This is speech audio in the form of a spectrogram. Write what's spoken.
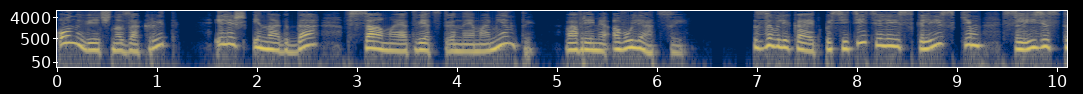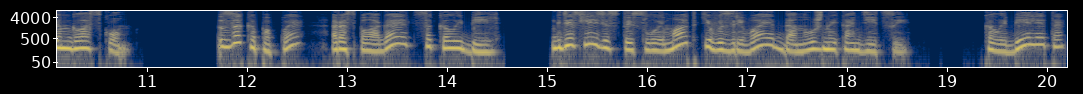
Он вечно закрыт и лишь иногда, в самые ответственные моменты, во время овуляции, завлекает посетителей склизким слизистым глазком. За КПП располагается колыбель, где слизистый слой матки вызревает до нужной кондиции. Колыбель эта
